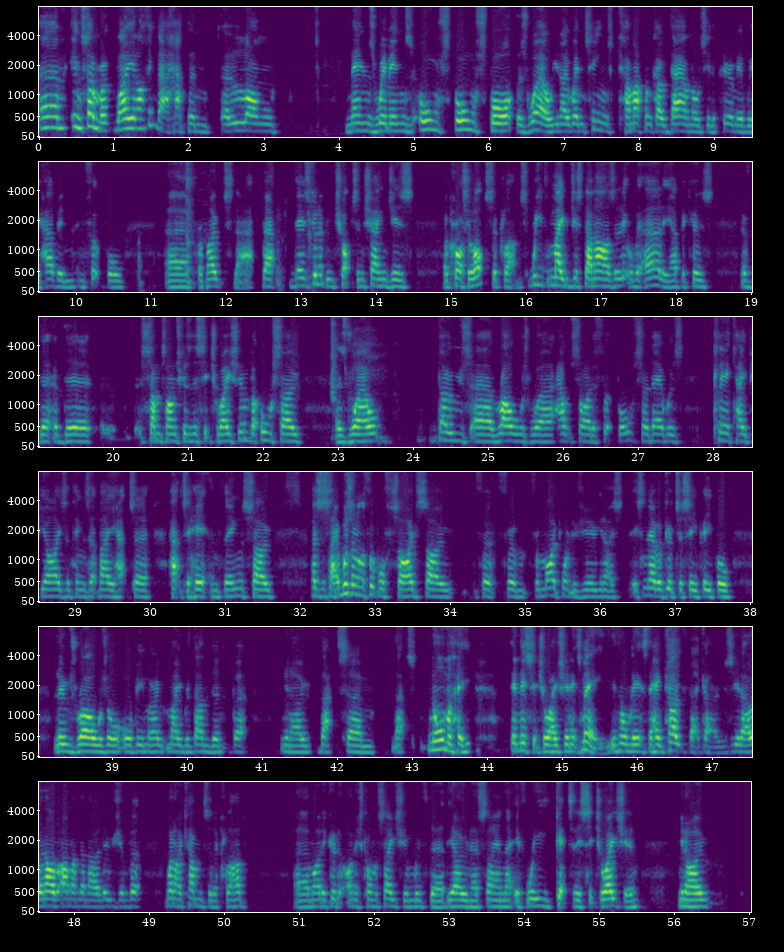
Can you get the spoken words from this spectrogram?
Um, in some way, and I think that happened along men's, women's, all all sport as well. You know, when teams come up and go down, obviously the pyramid we have in, in football uh, promotes that. That there's going to be chops and changes across lots of clubs. We've maybe just done ours a little bit earlier because of the of the sometimes because of the situation, but also as well those uh, roles were outside of football, so there was clear KPIs and things that they had to had to hit and things. So as I say, it wasn't on the football side. So for, from from my point of view, you know, it's, it's never good to see people lose roles or, or be made redundant. But you know, that's um, that's normally in this situation, it's me. Normally, it's the head coach that goes. You know, and I'm, I'm under no illusion. But when I come to the club, um, I had a good, honest conversation with the the owner, saying that if we get to this situation, you know,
